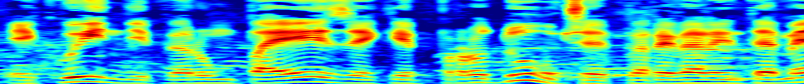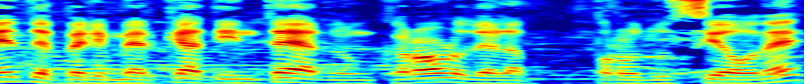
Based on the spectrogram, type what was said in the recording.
e quindi per un paese che produce prevalentemente per il mercato interno un crollo della produzione,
